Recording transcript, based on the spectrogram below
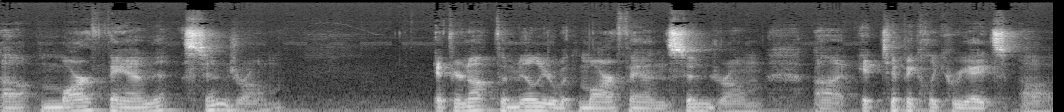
uh, Marfan syndrome. If you're not familiar with Marfan syndrome, uh, it typically creates uh,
